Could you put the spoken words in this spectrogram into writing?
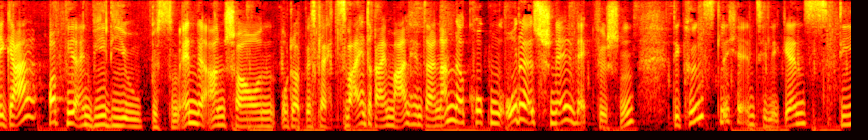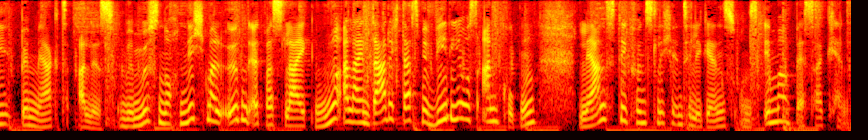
Egal, ob wir ein Video bis zum Ende anschauen oder ob wir es gleich zwei, dreimal hintereinander gucken oder es schnell wegwischen, die künstliche Intelligenz, die bemerkt alles. Und wir müssen noch nicht mal irgendetwas liken. Nur allein dadurch, dass wir Videos angucken, lernt die künstliche Intelligenz uns immer besser kennen.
